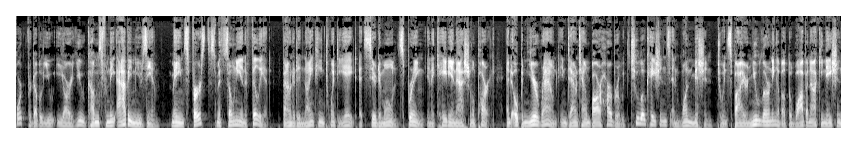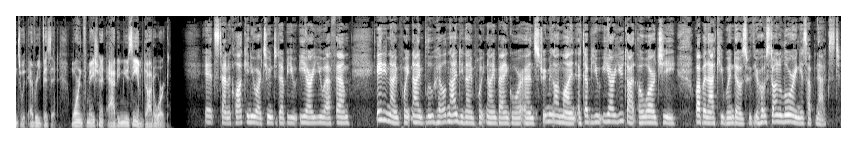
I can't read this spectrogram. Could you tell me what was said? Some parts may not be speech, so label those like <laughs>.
support for WERU comes from the Abbe Museum, Maine's first Smithsonian affiliate, founded in 1928 at Sieur de Spring in Acadia National Park, and open year round in downtown Bar Harbor with two locations and one mission to inspire new learning about the Wabanaki nations with every visit. More information at abbemuseum.org. It's 10 o'clock, and you are tuned to WERU FM 89.9 Blue Hill, 99.9 Bangor, and streaming online at weru.org. Wabanaki Windows with your host, Donna Loring, is up next.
